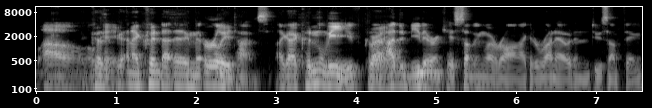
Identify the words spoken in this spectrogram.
Wow. Okay. And I couldn't in the early times. Like I couldn't leave because Right. I had to be there in case something went wrong. I could run out and do something.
